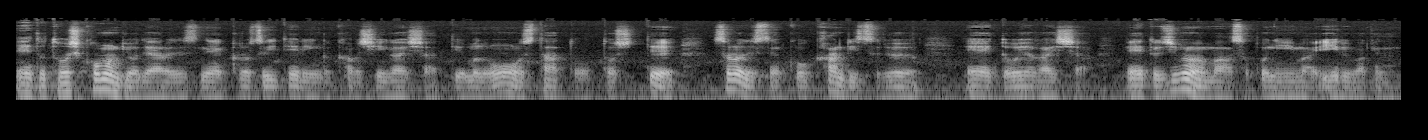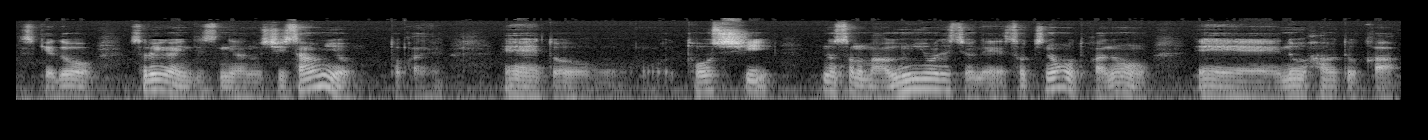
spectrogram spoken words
えっ、と、投資顧問業であるですね、クロスリテイリング株式会社っていうものをスタートとして、それをですね、こう管理する、えっ、と、親会社。えっ、と、自分はまあそこに今いるわけなんですけど、それ以外にですね、あの、資産運用とかね、えっ、と、投資のそのまあ運用ですよね。そっちの方とかの、えー、ノウハウとか、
